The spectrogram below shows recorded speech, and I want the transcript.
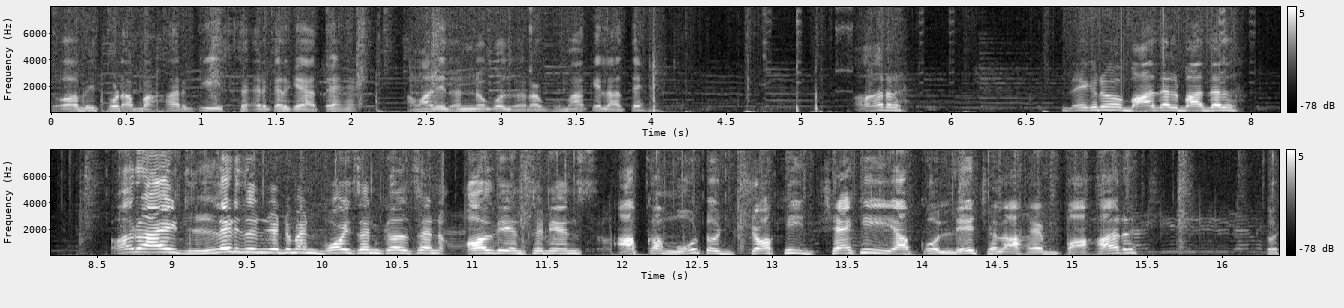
तो अभी थोड़ा बाहर की सैर करके आते हैं। हमारी धनों को ज़रा घुमा के लाते हैं। और देख रहे हो बादल बादल। और right ladies and gentleman boys and girls and all the इंसिनियंस आपका मोटो जॉकी जैकी आपको ले चला है बाहर। तो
